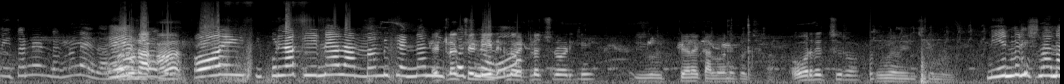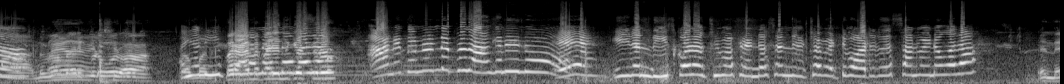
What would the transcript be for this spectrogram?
నీతోనే ఉండను లేదా. ఓయ్ ఇప్పుడు నాకు మీ ఫ్రెండ్ అని ఎట్లా. నువ్వు ఎట్లా వచ్చినావు వాడికి ఇక్కడే కలవనికి వచ్చిన. ఎవరు తెచ్చిర్రు? ఈమె పిలిచింది. నేను పిలిచినానా? ఆ, నువ్వే ఇప్పుడు పిలిచింది. ఆ. అయ్యో నీ మరి ఆమె friend పైన ఎందుకు అంటావు వేస్తున్నావు ఆమెతోనే ఉండేప్పుడు నేను. ఏ ఈయన తీసుకొని వచ్చి మా ఫ్రెండ్ వస్తాను నిల్చోబెట్టి వాటర్ తెస్తాను పోయినావు కదా. ఏంది?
